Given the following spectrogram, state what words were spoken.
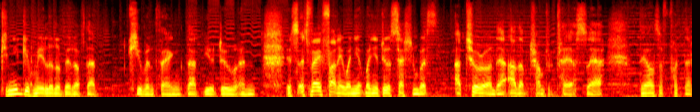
can you give me a little bit of that Cuban thing that you do? And it's it's very funny when you when you do a session with Arturo and their other trumpet players there. They also put their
